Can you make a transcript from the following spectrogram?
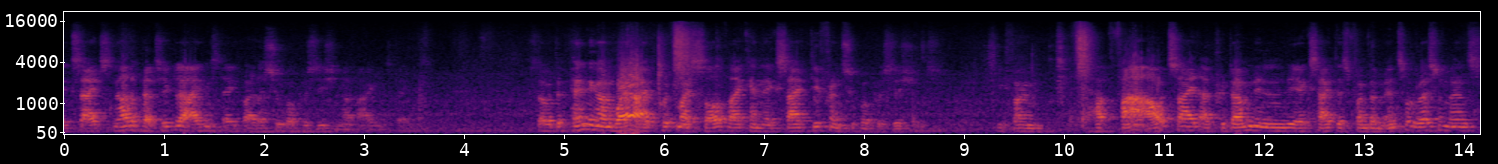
excites not a particular eigenstate, but a superposition of eigenstates. So depending on where I put myself, I can excite different superpositions. If I'm far outside, I predominantly excite this fundamental resonance.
